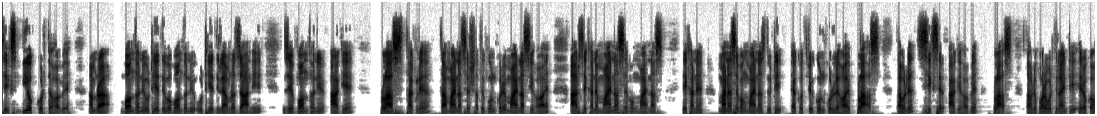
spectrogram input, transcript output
সিক্স বিয়োগ করতে হবে। আমরা বন্ধনী উঠিয়ে দেব। বন্ধনী উঠিয়ে দিলে আমরা জানি যে বন্ধনীর আগে প্লাস থাকলে তা মাইনাসের সাথে গুণ করে মাইনাসই হয়। আর যেখানে মাইনাস এবং মাইনাস এখানে মাইনাস এবং মাইনাস দুটি একত্রে গুণ করলে হয় প্লাস। তাহলে সিক্সের আগে হবে প্লাস। তাহলে পরবর্তী লাইনটি এরকম।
